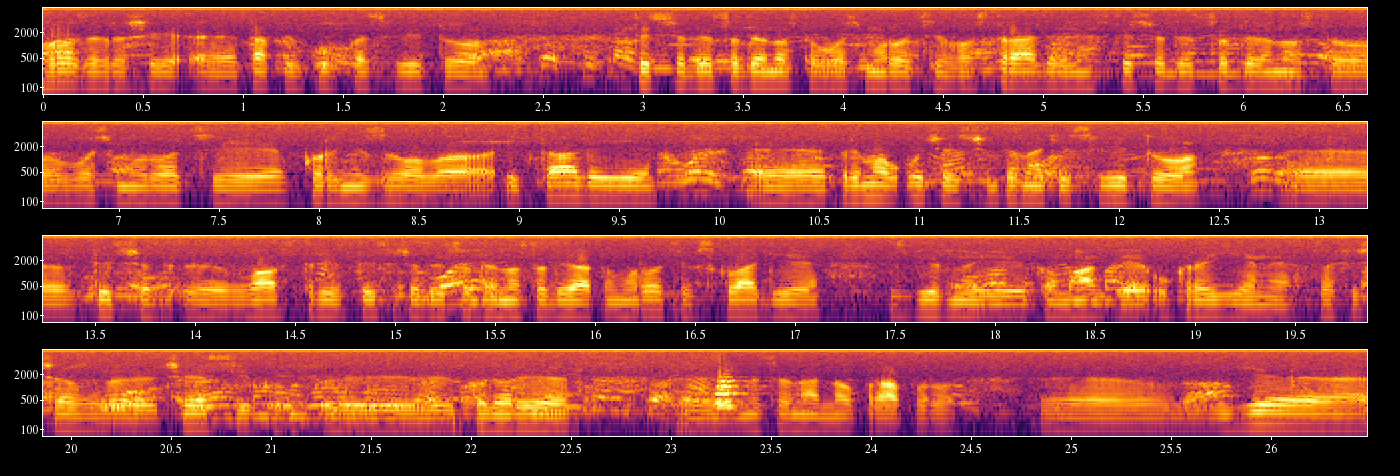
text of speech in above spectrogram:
в розіграші е, етапів Кубка світу в 1998 році в Австралії, в 1998 році в Корнізоло Італії, е, приймав участь в чемпіонаті світу в Австрії в 1999 році в складі збірної команди України. Захищав честь і кольори національного прапору. Е, Є е,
